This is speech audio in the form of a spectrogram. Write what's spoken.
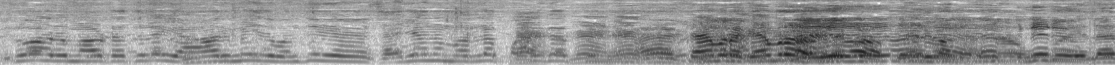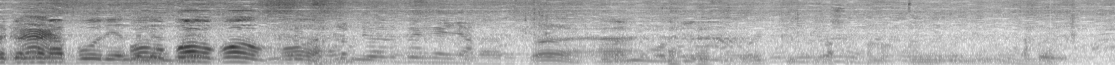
திருவாரூர் மாவட்டத்துல யாருமே இது வந்து சரியான முறையில பாதுகாப்பு. கேமரா கேமரா எல்லாருக்கும் போகுது போங்க ஐயா கொஞ்சம் ஐயா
